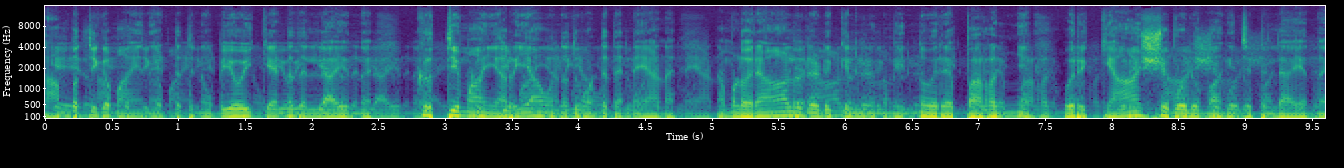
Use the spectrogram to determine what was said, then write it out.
സാമ്പത്തികമായ നേട്ടത്തിന് ഉപയോഗിക്കേണ്ടതല്ല എന്ന് കൃത്യമായി അറിയാവുന്നത് കൊണ്ട് തന്നെയാണ് നമ്മൾ ഒരാളുടെ അടുക്കിൽ നിന്നും ഇന്ന് വരെ പറഞ്ഞ് ഒരു ക്യാഷ് പോലും വാങ്ങിച്ചിട്ടില്ല എന്ന്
